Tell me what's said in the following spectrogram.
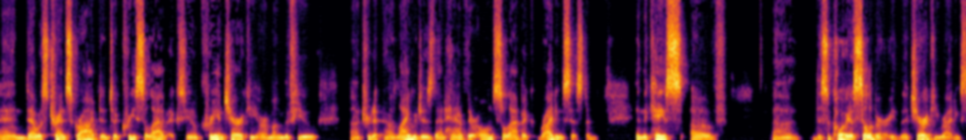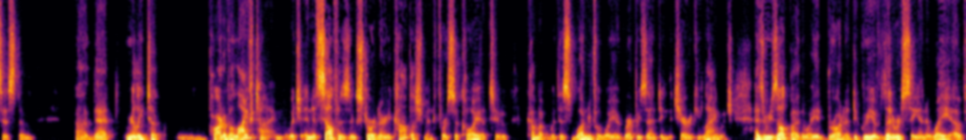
and that was transcribed into Cree syllabics. You know, Cree and Cherokee are among the few uh, uh, languages that have their own syllabic writing system. In the case of uh, the Sequoyah syllabary, the Cherokee writing system, uh, that really took part of a lifetime, which in itself is an extraordinary accomplishment for Sequoyah to come up with this wonderful way of representing the Cherokee language. As a result, by the way, it brought a degree of literacy and a way of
